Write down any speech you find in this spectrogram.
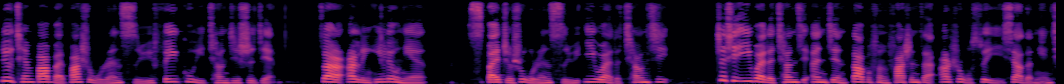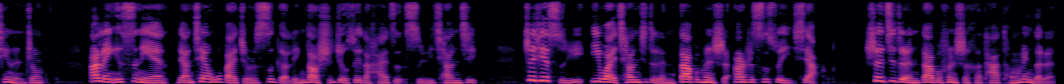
六千八百八十五人死于非故意枪击事件。在二零一六年，四百九十五人死于意外的枪击。这些意外的枪击案件大部分发生在二十五岁以下的年轻人中。二零一四年，两千五百九十四个零到十九岁的孩子死于枪击。这些死于意外枪击的人，大部分是二十四岁以下。射击的人大部分是和他同龄的人，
